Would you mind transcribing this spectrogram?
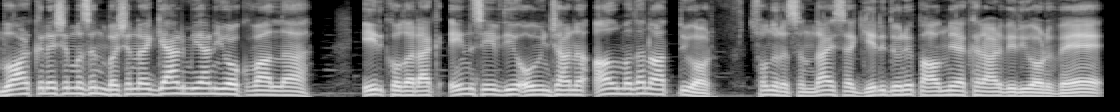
Bu arkadaşımızın başına gelmeyen yok valla. İlk olarak en sevdiği oyuncağını almadan atlıyor. Sonrasındaysa geri dönüp almaya karar veriyor ve...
